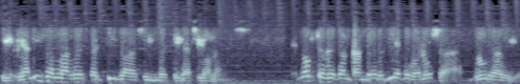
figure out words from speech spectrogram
y realizan las respectivas investigaciones. El norte de Santander, Diego Velosa, Blue Radio.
